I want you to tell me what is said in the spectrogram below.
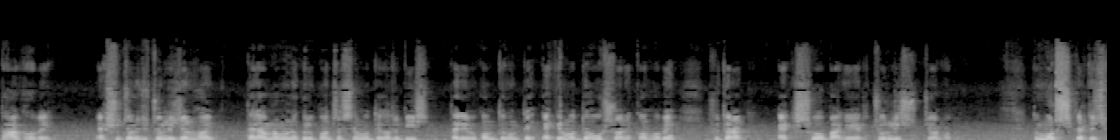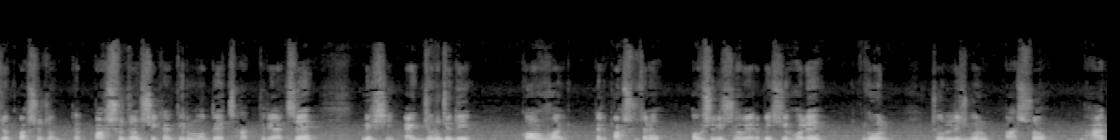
ভাগ হবে। একশো জনের যদি চল্লিশ জন হয়, তাহলে আমরা মনে করি পঞ্চাশের মধ্যে গেলে বিশ, তাহলে এবার কমতে কমতে একের মধ্যে অবশ্যই অনেক কম হবে। সুতরাং একশো ভাগের চল্লিশ জন হবে। তো মোট শিক্ষার্থী ছিল পাঁচশো জন। তাই পাঁচশো জন শিক্ষার্থীর মধ্যে ছাত্রী আছে বেশি। একজন যদি কম হয়, তাহলে পাঁচশো জনে অবশ্যই বেশি হবে। আর বেশি হলে গুণ চল্লিশ গুণ পাঁচশো ভাগ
